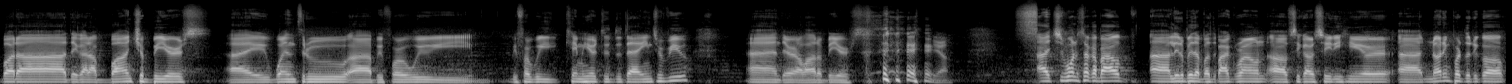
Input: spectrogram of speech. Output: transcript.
But uh, they got a bunch of beers. I went through uh, before we before we came here to do that interview, and there are a lot of beers. Yeah. I just want to talk about a little bit about the background of Cigar City here, uh, not in Puerto Rico,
